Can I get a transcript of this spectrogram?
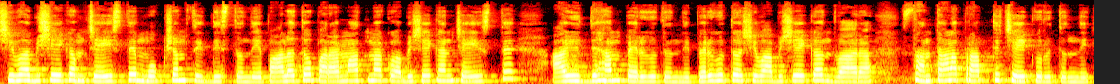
శివాభిషేకం చేయిస్తే మోక్షం సిద్ధిస్తుంది. పాలతో పరమాత్మకు అభిషేకం చేయిస్తే ఆయుధ్యం పెరుగుతుంది. పెరుగుతో శివాభిషేకం ద్వారా సంతాన ప్రాప్తి చేకూరుతుంది.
